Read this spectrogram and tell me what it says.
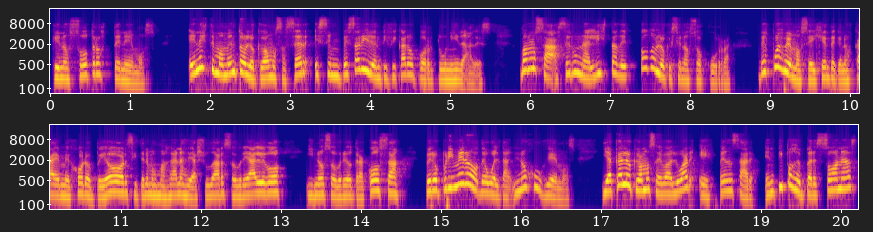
que nosotros tenemos. En este momento lo que vamos a hacer es empezar a identificar oportunidades. Vamos a hacer una lista de todo lo que se nos ocurra. Después vemos si hay gente que nos cae mejor o peor, si tenemos más ganas de ayudar sobre algo y no sobre otra cosa. Pero primero, de vuelta, no juzguemos. Y acá lo que vamos a evaluar es pensar en tipos de personas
